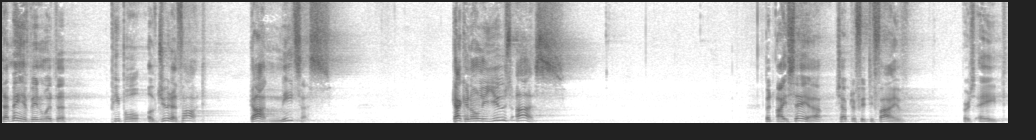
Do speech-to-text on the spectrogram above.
That may have been what the people of Judah thought. God needs us. God can only use us. But Isaiah chapter 55, verse 8,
